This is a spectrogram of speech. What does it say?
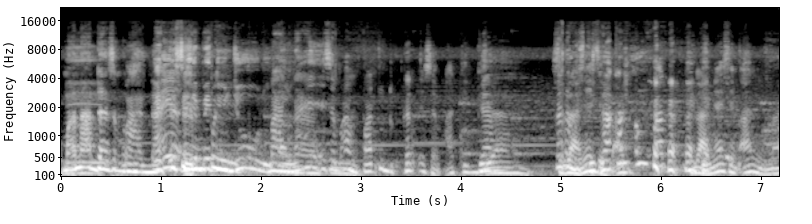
mana ada SMA Mana Eh, ya SMP 7 lu. mana ya SMA 4 tuh dekat SMA 3 ya kan sebelahnya SMA kan empat sebelahnya SMA lima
